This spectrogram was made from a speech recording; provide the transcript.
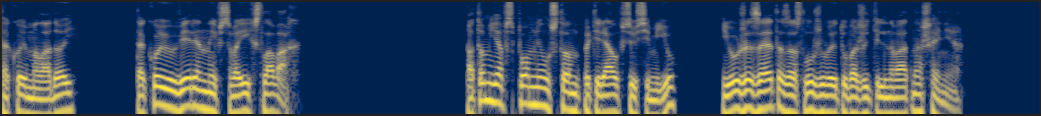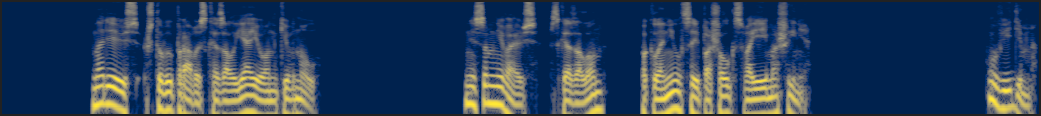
Такой молодой, такой уверенный в своих словах. Потом я вспомнил, что он потерял всю семью и уже за это заслуживает уважительного отношения. «Надеюсь, что вы правы», — сказал я, и он кивнул. «Не сомневаюсь», — сказал он, поклонился и пошел к своей машине. «Увидим».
